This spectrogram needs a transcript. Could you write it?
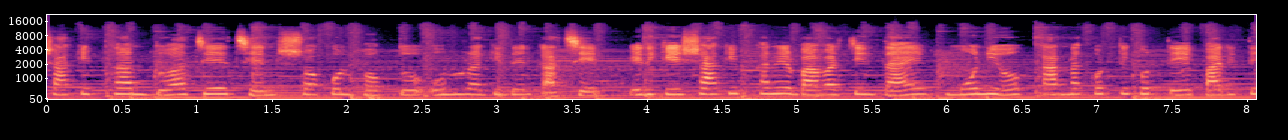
শাকিব খান দোয়া চেয়েছেন সকল ভক্ত অনুরাগীদের কাছে। এদিকে শাকিব খানের বাবার চিন্তায় মনিও কান্না করতে করতে বাড়িতে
